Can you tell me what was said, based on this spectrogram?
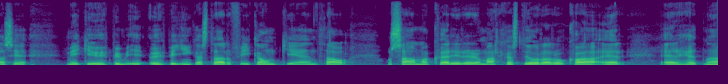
að sé mikið uppbyggingastarf í gangi en þá og sama hverjir eru markastjórar og hvað er, er hérna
